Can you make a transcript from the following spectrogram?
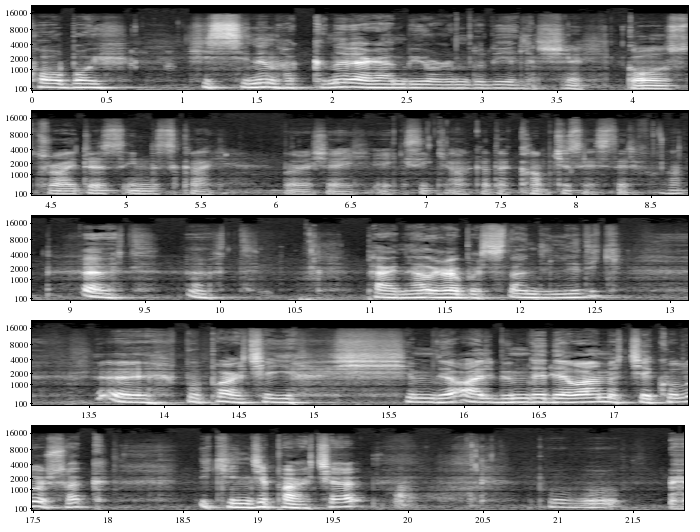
kovboy hissinin hakkını veren bir yorumdu diyelim. Şey, Ghost Riders in the Sky. Böyle şey eksik arkada kamçı sesleri falan. Evet, evet. Pernell Roberts'tan dinledik. Ee, bu parçayı şimdi albümde devam edecek olursak ikinci parça bu, bu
